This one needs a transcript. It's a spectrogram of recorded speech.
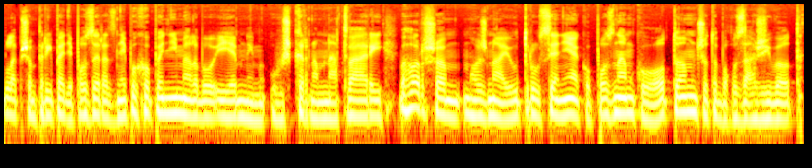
lepšom prípade pozerať s nepochopením alebo jemným úškrnom na tvári. V horšom možno aj utrúsia nejakú poznámku o tom, čo to bol za život.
